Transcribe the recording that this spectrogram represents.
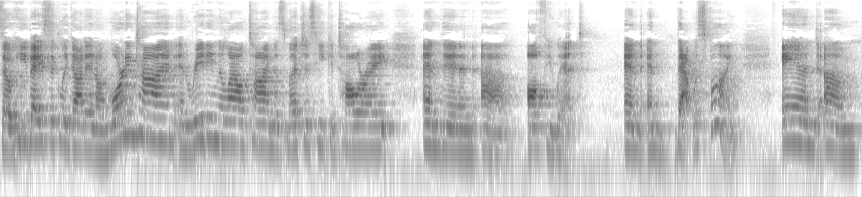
So he basically got in on morning time and reading aloud time as much as he could tolerate, and then uh, off he went. And, and that was fine. And um,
